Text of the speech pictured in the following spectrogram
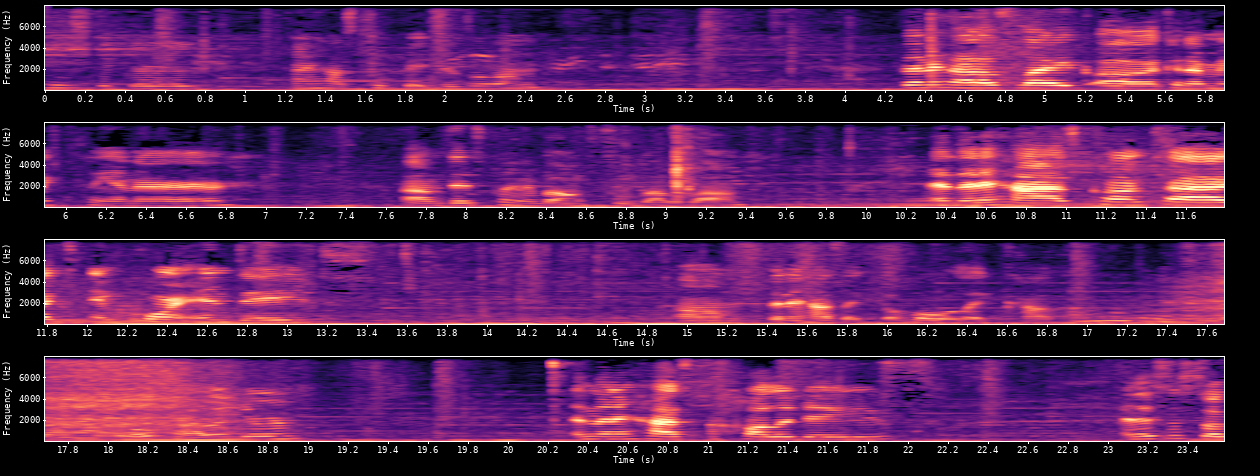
cute stickers and it has two pages of them. Then it has like a academic planner um this planner belongs to blah blah blah. And then it has contacts important dates um, then it has like the whole like cal I don't know if you can see that. The whole calendar. And then it has holidays. And this is so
